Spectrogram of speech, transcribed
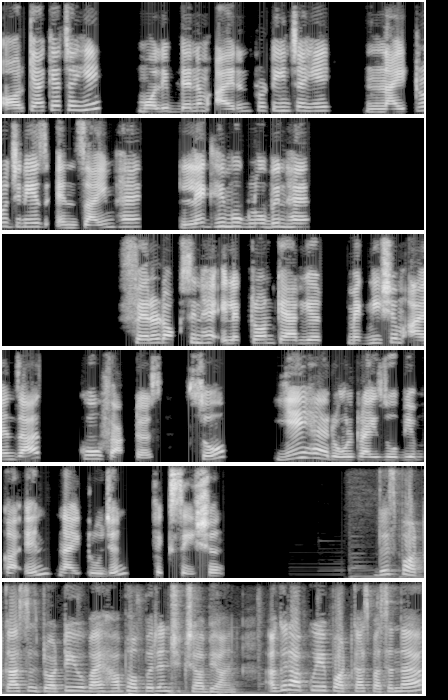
और क्या क्या चाहिए? मोलिब्डेनम आयरन प्रोटीन चाहिए। नाइट्रोजनेज एंजाइम है। लेग हीमोग्लोबिन है। फेराडॉक्सिन है electron carrier magnesium ions are cofactors so, ये है रोल राइजोबियम का in nitrogen fixation. This podcast is brought you by Hubhopper शिक्षा अभियान अगर आपको ये पॉडकास्ट पसंद आया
